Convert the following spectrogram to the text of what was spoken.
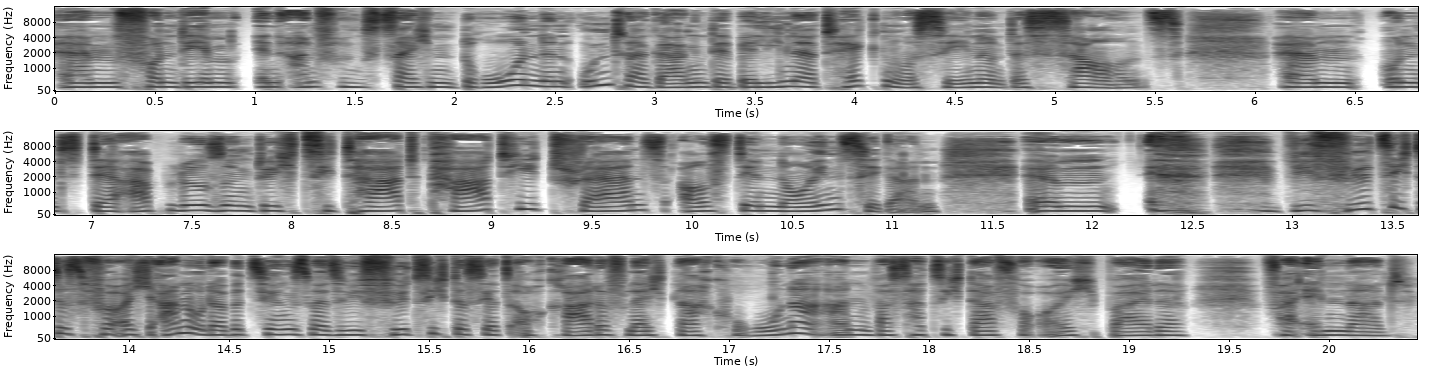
ähm, von dem in Anführungszeichen drohenden Untergang der Berliner Techno-Szene und des Sounds ähm, und der Ablösung durch Zitat Party Trance aus den 90ern. Ähm, wie fühlt sich das für euch an oder beziehungsweise wie fühlt sich das jetzt auch gerade vielleicht nach Corona an? Was hat sich da für euch beide verändert?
